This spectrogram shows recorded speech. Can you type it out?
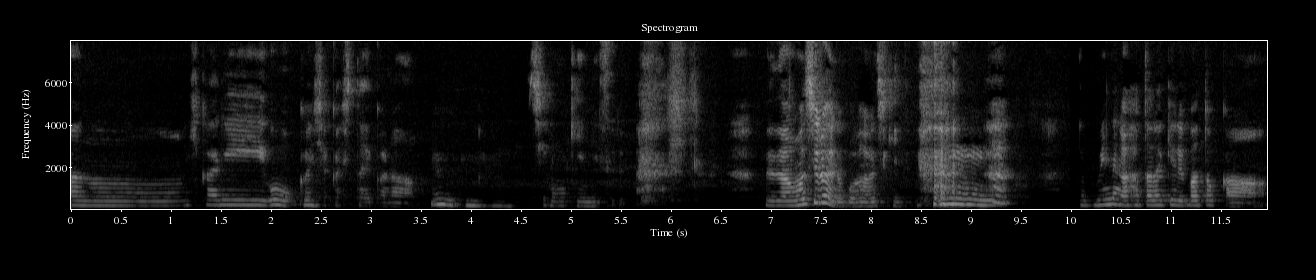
あのー光を会社化したいからうんうん資本金にする。面白いのこの話聞いてうんうん。みんなが働ける場とか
